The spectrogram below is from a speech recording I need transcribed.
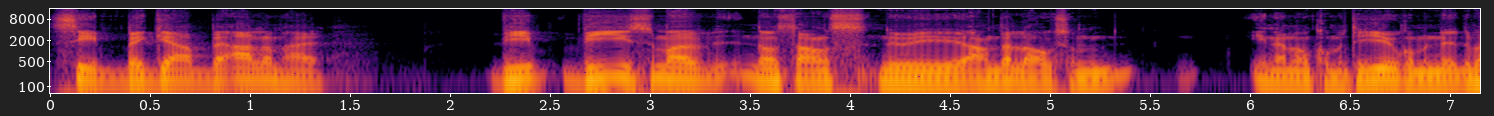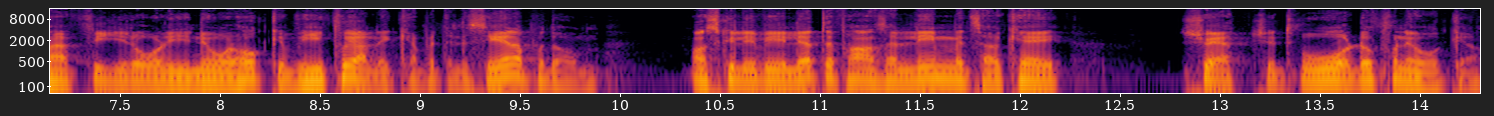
Sibbe, Gabbe, alla de här. Vi, vi som har någonstans, nu är det ju andra lag som innan de kommer till Djurgården, men de här fyra åren i juniorhockey, vi får ju aldrig kapitalisera på dem. Man skulle vilja att det fanns en limit, så okej, 21, 22 år, då får ni åka.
